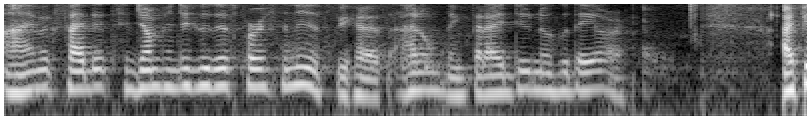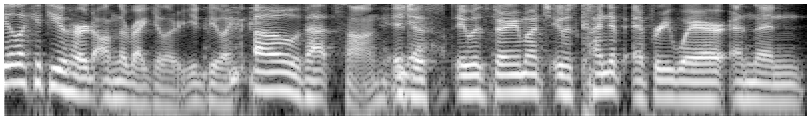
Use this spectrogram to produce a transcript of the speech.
I'm excited to jump into who this person is because I don't think that I do know who they are. I feel like if you heard on the regular, you'd be like, "Oh, that song." It just it was very much it was kind of everywhere, and then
